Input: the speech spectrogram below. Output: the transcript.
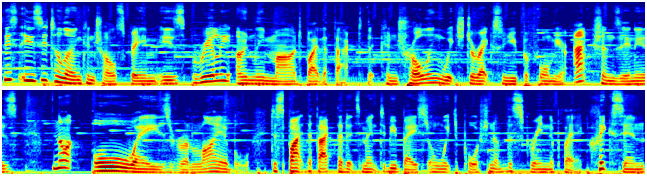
This easy to learn control scheme is really only marred by the fact that controlling which direction you perform your actions in is not always reliable, despite the fact that it's meant to be based on which portion of the screen the player clicks in,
